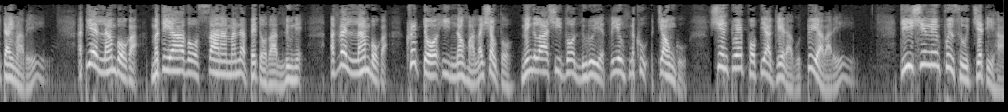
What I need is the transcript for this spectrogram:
အတိုင်းပါပဲအပြည့်လမ်းပေါ်ကမတရားသောစာရမဏတ်ဘက်တော်သားလူနဲ့အသက်လမ်းပေါ်ကခရစ်တော်ဤနောက်မှာလိုက်လျှောက်သောမင်္ဂလာရှိသောလူတို့ရဲ့တရုပ်နှစ်ခုအကြောင်းကိုရှင်တွဲဖော်ပြခဲ့တာကိုတွေ့ရပါတယ်ဒီရှင်းလင်းဖွင့်ဆိုချက်တွေဟာ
